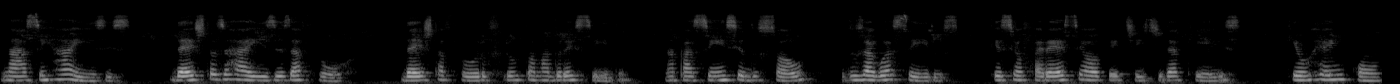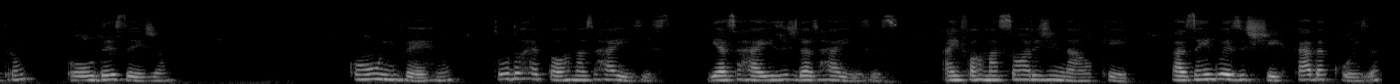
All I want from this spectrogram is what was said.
nascem raízes, destas raízes a flor, desta flor o fruto amadurecido, na paciência do sol e dos aguaceiros, que se oferece ao apetite daqueles que o reencontram ou o desejam. Com o inverno, tudo retorna às raízes, e às raízes das raízes, a informação original que, fazendo existir cada coisa,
